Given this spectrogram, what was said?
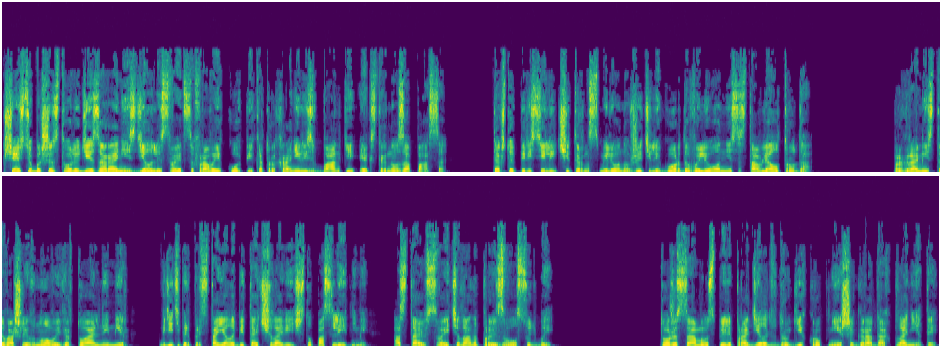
К счастью, большинство людей заранее сделали свои цифровые копии, которые хранились в банке экстренного запаса, так что переселить 14 миллионов жителей города в Илион не составляло труда. Программисты вошли в новый виртуальный мир, где теперь предстояло обитать человечеству последними, оставив свои тела на произвол судьбы. То же самое успели проделать в других крупнейших городах планеты.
